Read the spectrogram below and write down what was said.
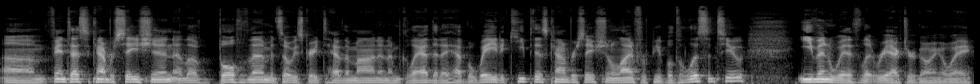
Um, fantastic conversation. I love both of them. It's always great to have them on, and I'm glad that I have a way to keep this conversation alive for people to listen to, even with LitReactor going away.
